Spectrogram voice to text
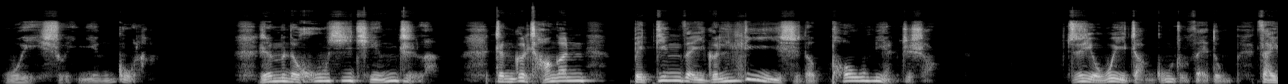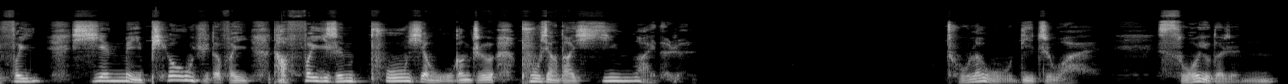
渭水凝固了，人们的呼吸停止了，整个长安被钉在一个历史的剖面之上。只有魏长公主在动，在飞，仙媚飘举的飞。她飞身扑向武钢车，扑向她心爱的人。除了武帝之外，所有的人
